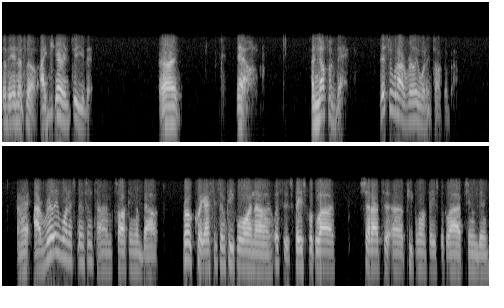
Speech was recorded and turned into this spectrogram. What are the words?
of the NFL. I mm-hmm. guarantee you that. All right. Now, enough of that. This is what I really want to talk about. All right. I really want to spend some time talking about real quick. I see some people on uh what's this, Facebook Live. Shout out to uh people on Facebook Live tuned in.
